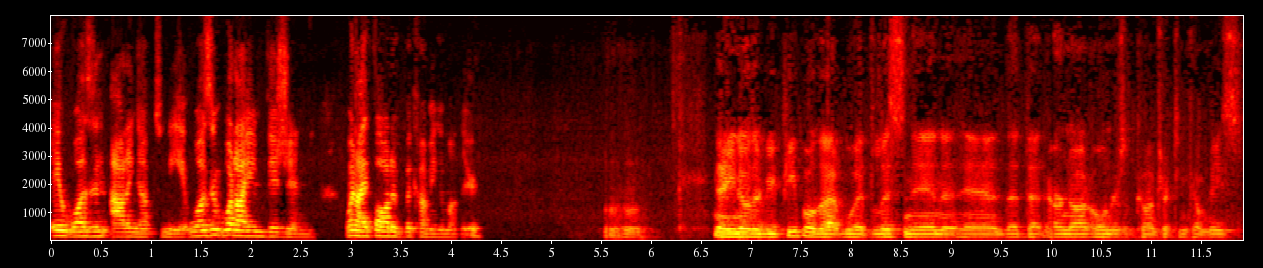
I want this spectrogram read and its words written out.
it wasn't adding up to me. It wasn't what I envisioned when I thought of becoming a mother. hmm Now you know there'd be people that would listen in and that, that are not owners of contracting companies,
